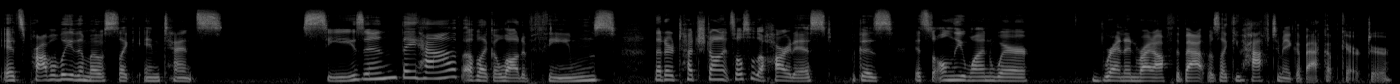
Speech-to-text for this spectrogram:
it's probably the most like intense season they have of like a lot of themes that are touched on. It's also the hardest because it's the only one where Brennan right off the bat was like, you have to make a backup character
